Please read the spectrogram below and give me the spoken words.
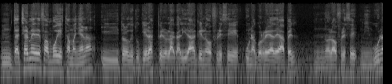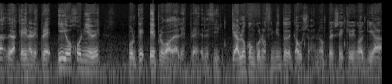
mm, tacharme de fanboy esta mañana y todo lo que tú quieras, pero la calidad que nos ofrece una correa de Apple no la ofrece ninguna de las que hay en AliExpress. Y ojo nieve, porque he probado de AliExpress, es decir, que hablo con conocimiento de causa, no penséis que vengo aquí a,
